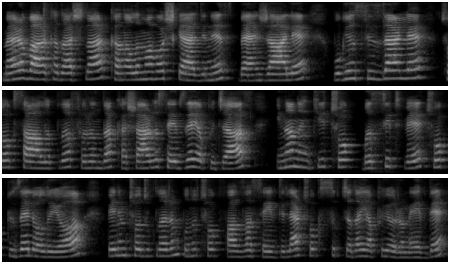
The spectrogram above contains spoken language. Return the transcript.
Merhaba arkadaşlar, kanalıma hoş geldiniz. Ben Jale. Bugün sizlerle çok sağlıklı fırında kaşarlı sebze yapacağız. İnanın ki çok basit ve çok güzel oluyor. Benim çocuklarım bunu çok fazla sevdiler. Çok sıkça da yapıyorum evde.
